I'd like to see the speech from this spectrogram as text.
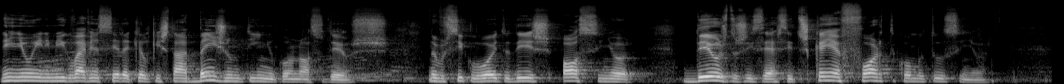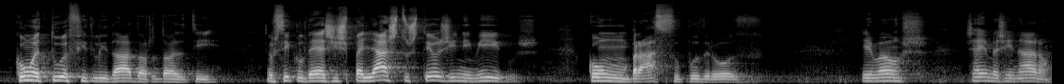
Nenhum inimigo vai vencer aquele que está bem juntinho com o nosso Deus. No versículo 8 diz: Ó oh Senhor, Deus dos exércitos, quem é forte como tu, Senhor? Com a tua fidelidade ao redor de ti. Versículo 10: Espalhaste os teus inimigos com um braço poderoso. Irmãos, já imaginaram?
